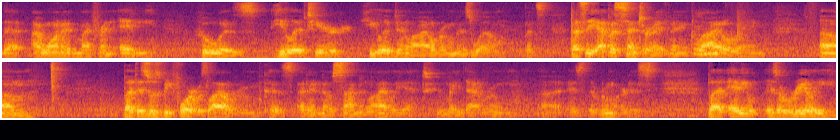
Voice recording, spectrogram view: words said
that I wanted my friend Eddie, who was he lived here. He lived in Lyle Room as well. That's that's the epicenter, I think, Lyle Room. Um, but this was before it was Lyle Room because I didn't know Simon Lyle yet, who made that room uh, as the room artist. But Eddie is a really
